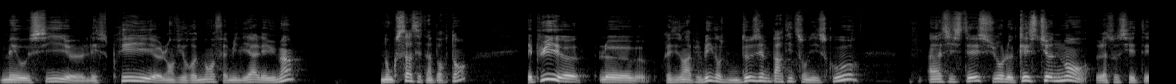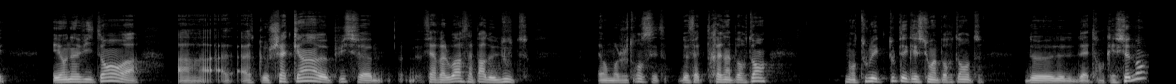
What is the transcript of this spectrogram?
mais aussi euh, l'esprit, l'environnement familial et humain. Donc ça, c'est important. Et puis, euh, le président de la République, dans une deuxième partie de son discours, a insisté sur le questionnement de la société, et en invitant à, que chacun euh, puisse euh, faire valoir sa part de doute. Et moi, je trouve que c'est de fait très important, dans toutes les questions importantes, d'être en questionnement.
